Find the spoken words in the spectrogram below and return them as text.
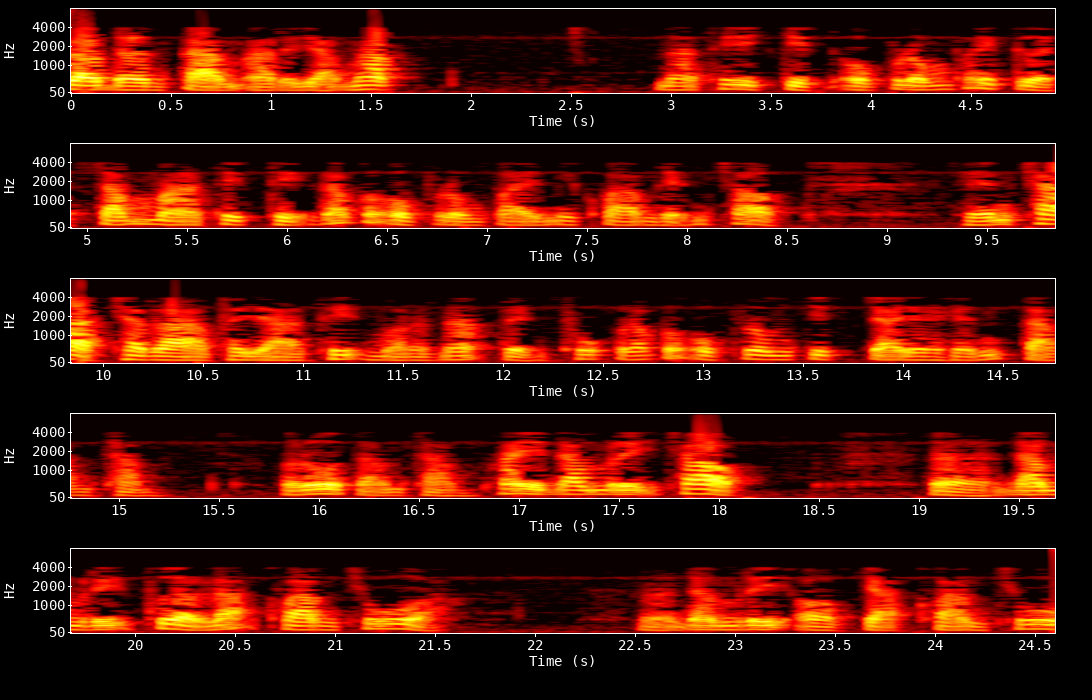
เราเดินตามอริยมรรค หน้าที่จิตอบรมให้เกิดสัมมาทิฏฐิแล้วก็อบรมไปมีความเห็นชอบ เห็นชาติชราพยาธิมรณะเป็นทุกข์แล้วก็อบรมจิตใจเห็นตามธรรมรู้ตามธรรมให้ดำริชอบดำริเพื่อละความชั่วดำริออกจากความชั่ว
